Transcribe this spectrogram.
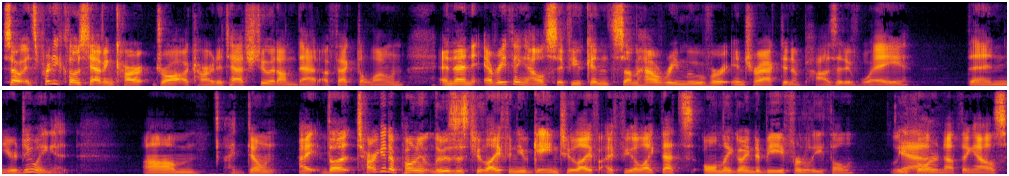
So it's pretty close to having card draw a card attached to it on that effect alone. And then everything else, if you can somehow remove or interact in a positive way, then you're doing it. Um, I don't. I the target opponent loses two life and you gain two life. I feel like that's only going to be for lethal, lethal Yeah. or nothing else,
